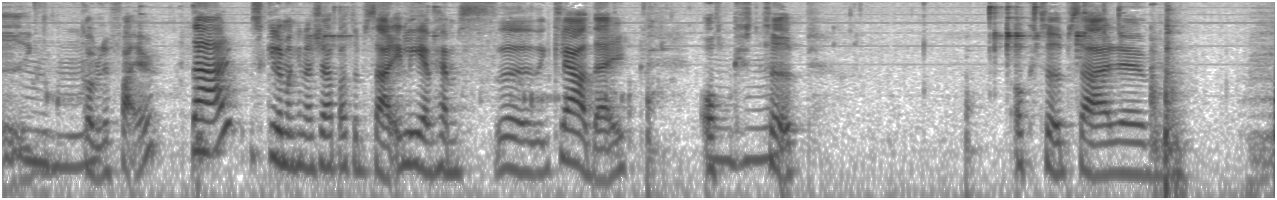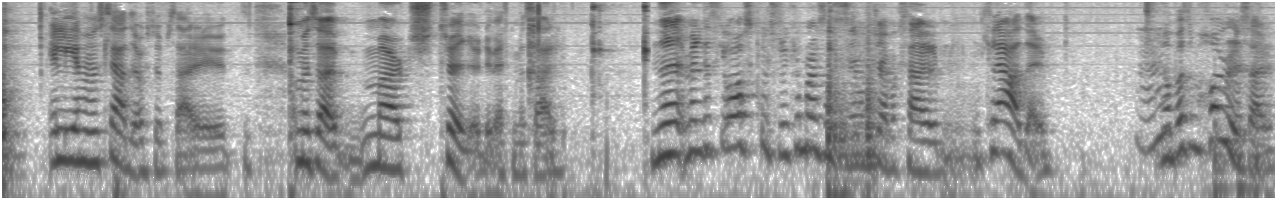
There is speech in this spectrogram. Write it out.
i. Goblet of Fire. Där skulle man kunna köpa typ så här elevhemskläder och Mhm. typ och typ så här um, elevhemskläder och typ så här, men så här merch-tröjor du vet med så här. Nej men det ska vara ascoolt för då kan man satsa på att köpa så här mm, kläder. Jag hoppas de håller det så här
